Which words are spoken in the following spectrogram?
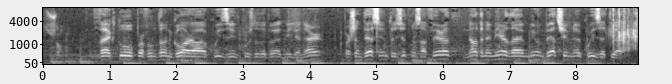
shumë. Dhe këtu përfundon gara e kuizit kush do të bëhet milioner. Përshëndesim të gjithë musafirët, natën e mirë dhe mirëmbetshim në kuizet e tjera.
